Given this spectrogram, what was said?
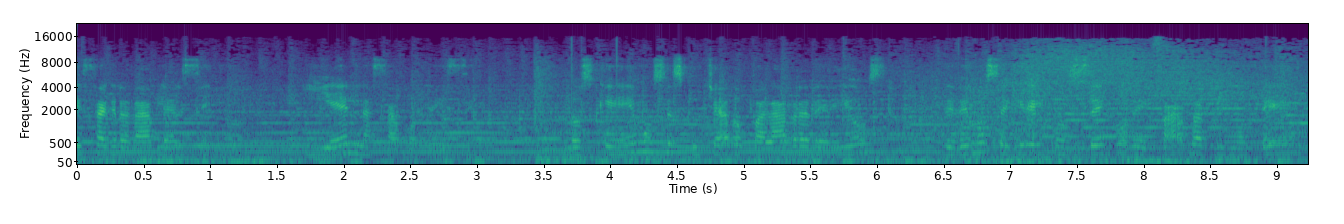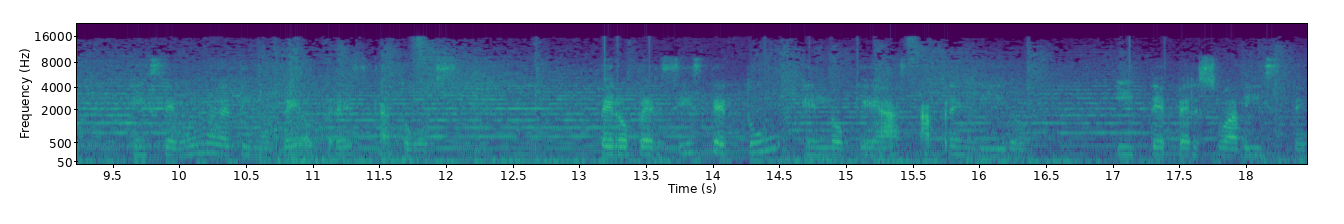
es agradable al Señor y Él las aborrece. Los que hemos escuchado palabra de Dios debemos seguir el consejo de Pablo a Timoteo en 2 de Timoteo 3:14 pero persiste tú en lo que has aprendido y te persuadiste,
